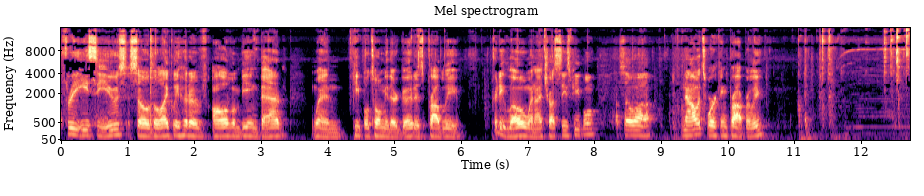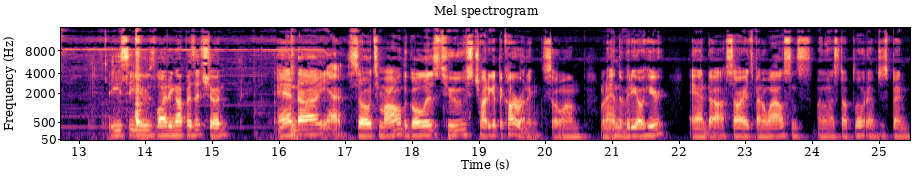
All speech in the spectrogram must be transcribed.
three ECUs, so the likelihood of all of them being bad when people told me they're good is probably pretty low when I trust these people. So uh, now it's working properly. The ECU is lighting up as it should. And uh, yeah, so tomorrow the goal is to try to get the car running. So um, I'm going to end the video here. And uh, sorry, it's been a while since my last upload. I've just been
